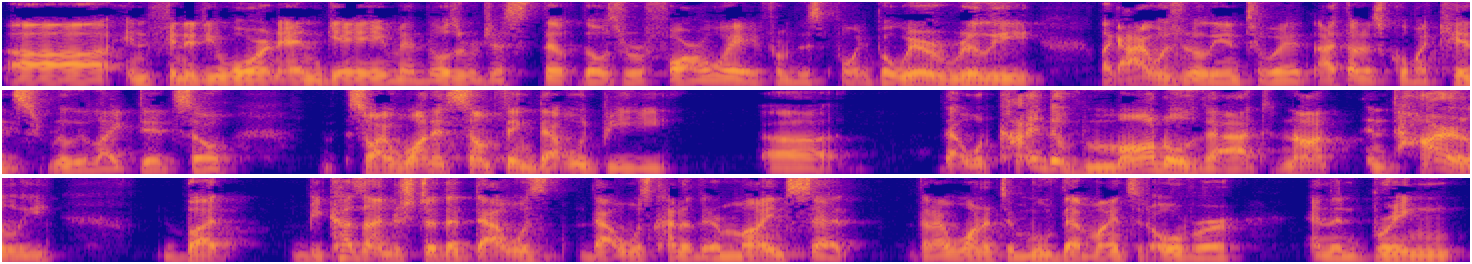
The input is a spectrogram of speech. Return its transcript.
uh, Infinity War and Endgame, and those were just th- those were far away from this point. But we were really like I was really into it. I thought it was cool. My kids really liked it. So so I wanted something that would be uh, that would kind of model that, not entirely, but because I understood that that was that was kind of their mindset that I wanted to move that mindset over and then bring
